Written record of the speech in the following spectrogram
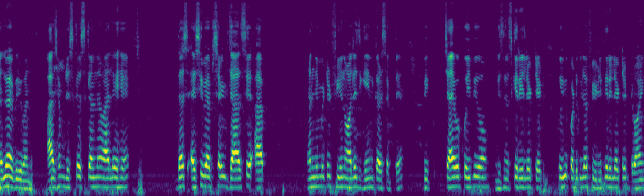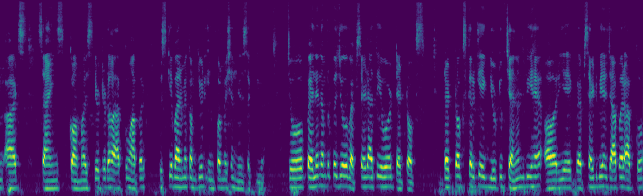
हेलो एवरीवन आज हम डिस्कस करने वाले हैं दस ऐसी वेबसाइट जहाँ से आप अनलिमिटेड फ्री नॉलेज गेन कर सकते हैं। चाहे वो कोई भी हो बिज़नेस के रिलेटेड कोई भी पर्टिकुलर फ़ील्ड के related drawing arts science commerce related हो, आपको वहाँ पर उसके बारे में कंप्लीट इन्फॉर्मेशन मिल सकती है। जो पहले नंबर पर जो वेबसाइट आती है वो टेट टॉक्स टेट टॉक्स करके एक यूट्यूब चैनल भी है और ये एक वेबसाइट भी है जहाँ पर आपको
